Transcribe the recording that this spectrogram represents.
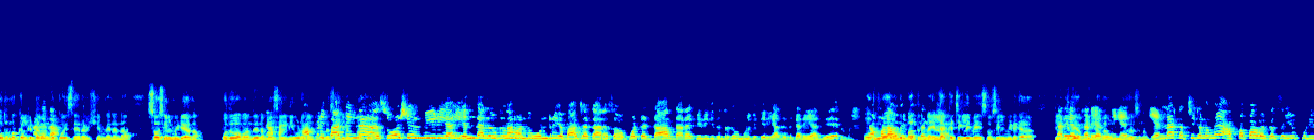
பொதுமக்கள் கிட்ட வந்து போய் சேர விஷயம் என்னன்னா சோசியல் மீடியா தான். பொதுவா வந்து நம்ம செய்தி ஊடகங்கள்ல செய்திகள் சோஷியல் மீடியா எந்த அளவுக்குலாம் வந்து ஒன்றிய பாஜக அரசை போட்டு டார் டர கிழிக்குதுன்றது உங்களுக்கு தெரியாதது கிடையாது. நம்மளாவது பாத்துட்டோம்னா எல்லா கட்சிகளையுமே சோசியல் மீடியா கிடையாது கிடையாது. நீங்க எல்லா கட்சிகளுமே அப்பப்ப அவர்கள் செய்யக்கூடிய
